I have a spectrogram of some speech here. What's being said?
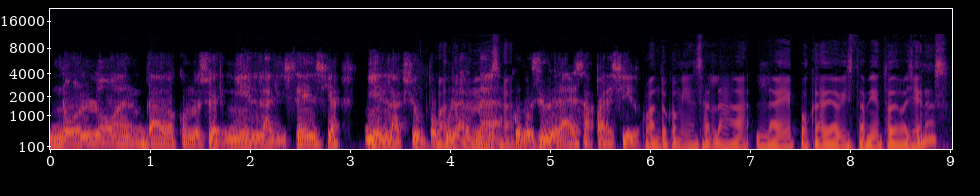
no lo han dado a conocer ni en la licencia ni en la acción popular, nada, como si hubiera desaparecido. ¿Cuándo comienza la, la época de avistamiento de ballenas?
